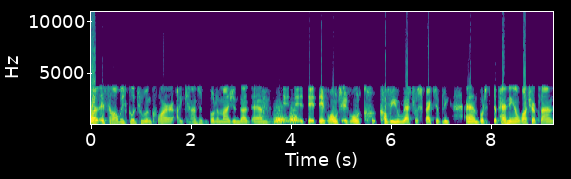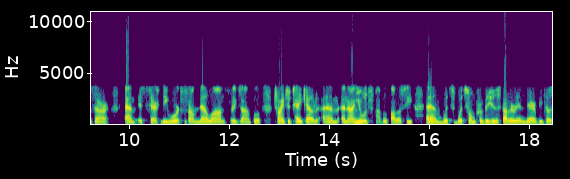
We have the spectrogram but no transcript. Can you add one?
Well, it's always good to inquire. I can't but imagine that um, it, it, it, won't it won't cover you retrospectively. Um, but depending on what your plans are, um, it's certainly worth from now on, for example, trying to take out um, an annual travel policy um, with with some provisions that are in there because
